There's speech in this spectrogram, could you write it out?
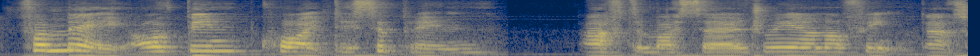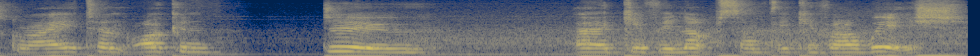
for me, I've been quite disciplined after my surgery and I think that's great and I can do uh, giving up something if I wish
